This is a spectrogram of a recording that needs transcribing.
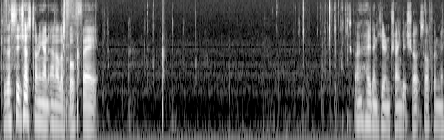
Because is just turning into another buffet. He's gonna hide in here and try and get shots off of me.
